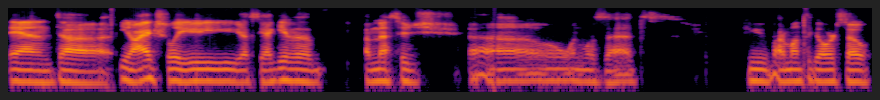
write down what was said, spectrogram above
And uh, you know, I actually let's see, I gave a a message. Uh, when was that? A few about a month ago or so.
